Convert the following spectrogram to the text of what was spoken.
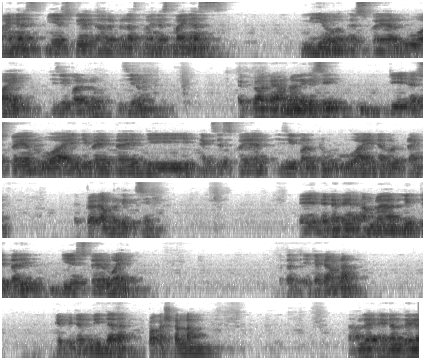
মাইনাস মিউ স্কোয়ার তাহলে plus minus minus mu square y is equal to zero একটু আগে আমরা লিখেছি d square y divide by d x square is equal to y double prime একটু আগে আমরা লিখেছি। এটাকে আমরা লিখতে পারি ডি স্কোয়ার ওয়াই অর্থাৎ এটাকে আমরা ক্যাপিটাল ডি দ্বারা প্রকাশ করলাম। তাহলে এখান থেকে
